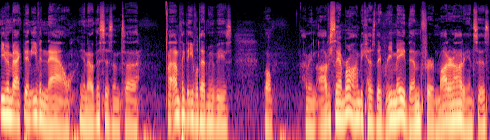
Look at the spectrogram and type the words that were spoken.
even back then, even now, you know, this isn't. Uh, I don't think the Evil Dead movies. Well, I mean, obviously, I'm wrong because they've remade them for modern audiences.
